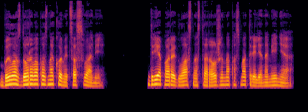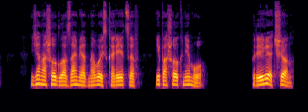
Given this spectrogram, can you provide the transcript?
«Было здорово познакомиться с вами». Две пары глаз настороженно посмотрели на меня. Я нашел глазами одного из корейцев и пошел к нему. «Привет, Чон»,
